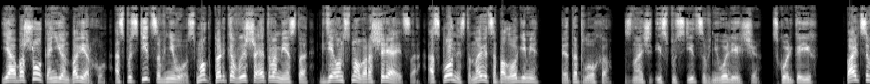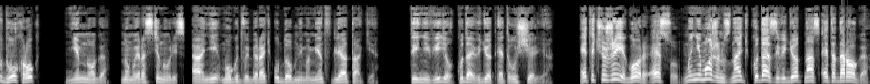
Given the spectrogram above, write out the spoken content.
Я обошел каньон поверху, а спуститься в него смог только выше этого места, где он снова расширяется, а склоны становятся пологими». «Это плохо. Значит, и спуститься в него легче. Сколько их?» «Пальцев двух рук». «Немного, но мы растянулись, а они могут выбирать удобный момент для атаки. Ты не видел, куда ведет это ущелье?» «Это чужие горы, Эсу. Мы не можем знать, куда заведет нас эта дорога».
